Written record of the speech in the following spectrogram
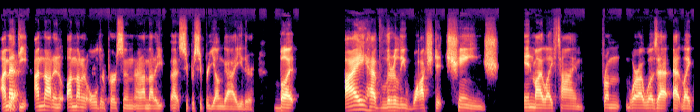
I'm yeah at the I'm not an I'm not an older person and I'm not a, a super super young guy either. But I have literally watched it change in my lifetime from where I was at at like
